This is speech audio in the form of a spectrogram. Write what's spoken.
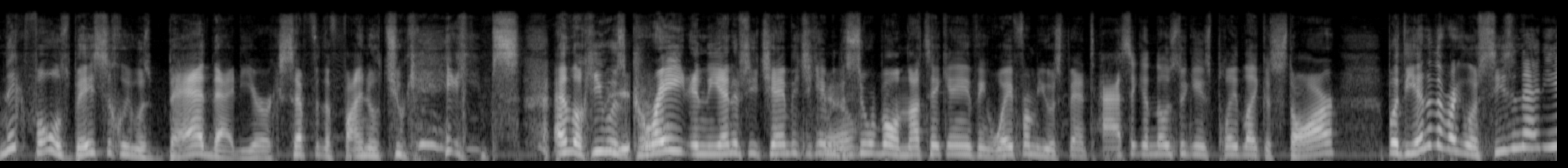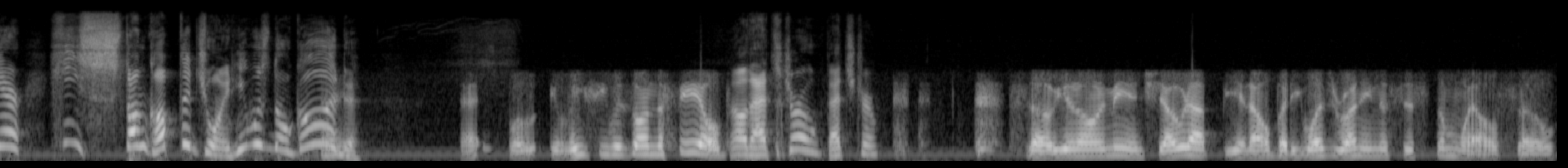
Nick Foles basically was bad that year, except for the final two games. And look, he was Yeah. great in the NFC Championship game in the Super Bowl. I'm not taking anything away from him. He was fantastic in those two games, played like a star. But at the end of the regular season that year, he stunk up the joint. He was no good. Eh, well, at least he was on the field. Oh, that's true. That's true. So you know what I mean, and showed up. You know, but he was running the system well. So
